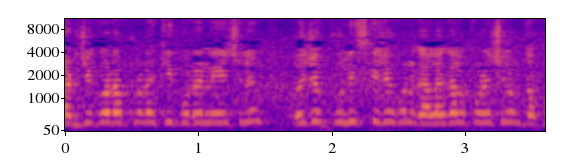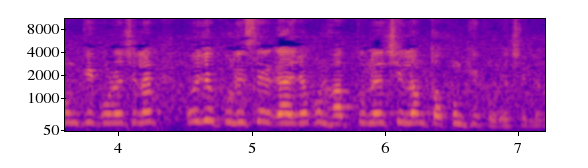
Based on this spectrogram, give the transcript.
আরজি করে আপনারা কি করে নিয়েছিলেন? ওই যে পুলিশকে যখন গালাগাল করেছিলাম তখন কি করেছিলেন? ওই যে পুলিশের গায়ে যখন হাত তুলেছিলাম তখন কি করেছিলেন?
